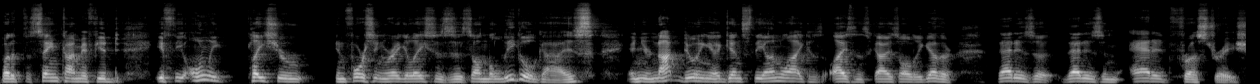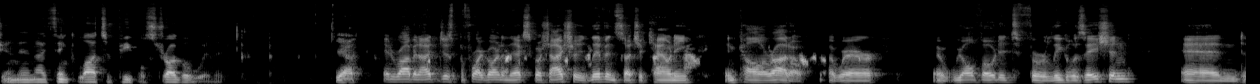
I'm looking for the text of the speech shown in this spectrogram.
but at the same time, if you if the only place you're enforcing regulations is on the legal guys and you're not doing it against the unlicensed guys altogether that is a that is an added frustration and i think lots of people struggle with it yeah. And Robin, I just before I go on to the next question, I actually live in such a county in Colorado uh, where uh, we all voted for legalization and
